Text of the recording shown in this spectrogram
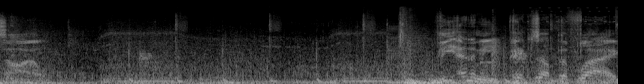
Missile. The enemy picked up the flag.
